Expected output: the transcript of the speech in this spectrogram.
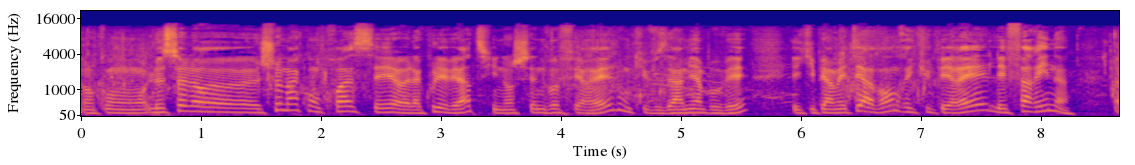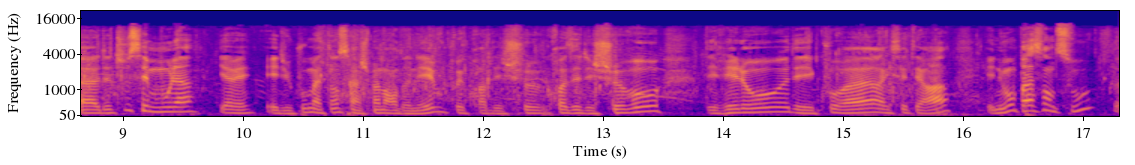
Donc le seul euh, chemin qu'on croise c'est euh, la coulée verte, une ancienne voie ferrée, donc qui vous a mis un Beauvais et qui permettait avant de récupérer les farines de tous ces moulins qu'il y avait. Et du coup maintenant c'est un chemin de randonnée, vous pouvez croiser des, chevaux, croiser des chevaux, des vélos, des coureurs, etc. Et nous on passe en dessous, sous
